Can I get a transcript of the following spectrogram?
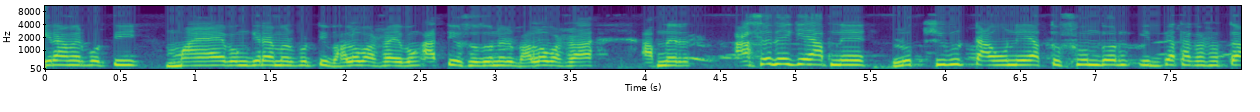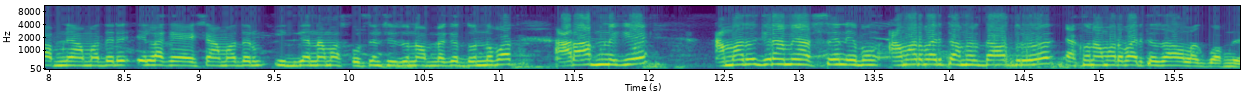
গ্রামের প্রতি মায়া এবং গ্রামের প্রতি ভালোবাসা এবং আত্মীয় স্বজনের ভালোবাসা আপনার আছে দেখে আপনি লক্ষ্মীপুর টাউনে এত সুন্দর ঈদগাহ থাকা সত্ত্বেও আপনি আমাদের এলাকায় এসে আমাদের ঈদগাহ নামাজ পড়ছেন সেই জন্য আপনাকে ধন্যবাদ। আর আপনাকে আমাদের গ্রামে আসছেন এবং আমার বাড়িতে আপনার দাওয়াত রইল। এখন আমার বাড়িতে যাওয়া লাগবে আপনার।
